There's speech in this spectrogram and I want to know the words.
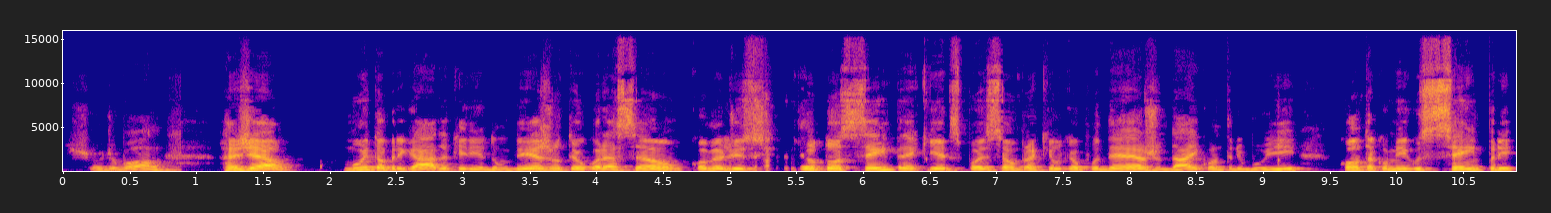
Show de bola. Rangel, muito obrigado, querido. Um beijo no teu coração. Como eu disse, eu estou sempre aqui à disposição para aquilo que eu puder ajudar e contribuir. Conta comigo sempre.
